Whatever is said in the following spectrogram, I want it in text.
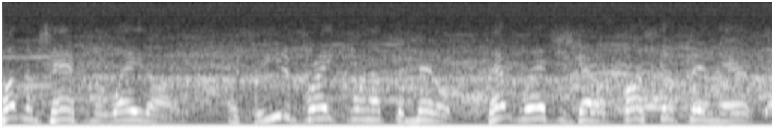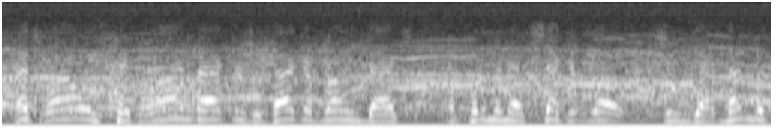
Putman's having to wait on it. And for you to break one up the middle, that wedge has got to bust up in there. That's why I always take linebackers or backup running backs and put them in that second row. So you got nothing but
